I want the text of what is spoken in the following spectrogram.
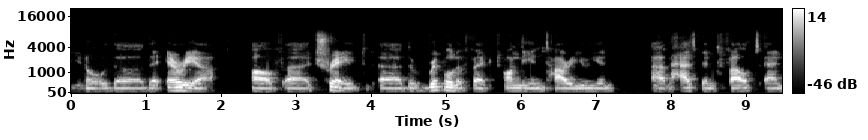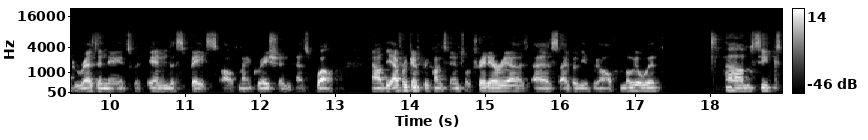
you know, the the area of uh, trade, uh, the ripple effect on the entire union um, has been felt and resonates within the space of migration as well. Now, the African Free Continental Trade Area, as, as I believe we're all familiar with, um, seeks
